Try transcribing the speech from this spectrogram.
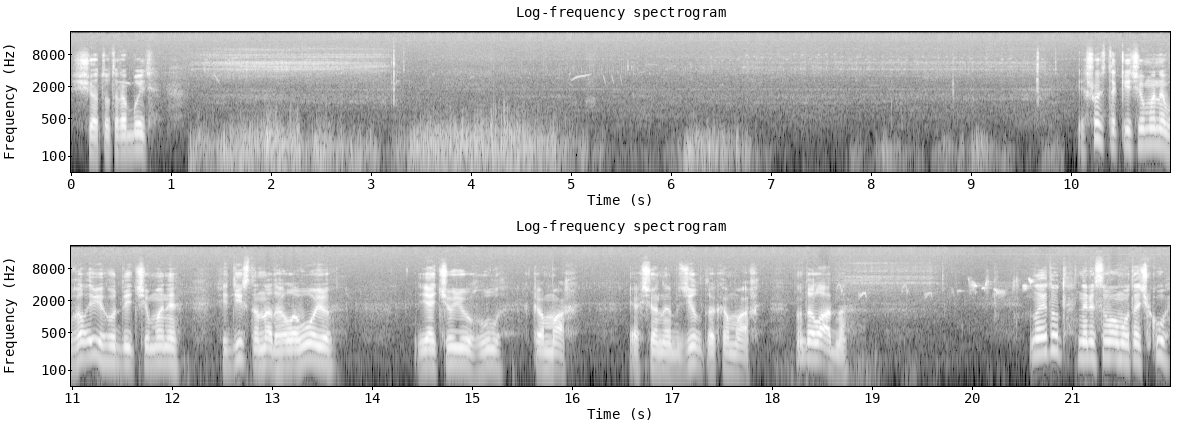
що тут робити. Щось таке, чи в мене в голові гудить, чи в мене чи дійсно над головою я чую гул камах. Якщо не бджіл, то камах. Ну да ладно. Ну і тут на лісовому тачку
